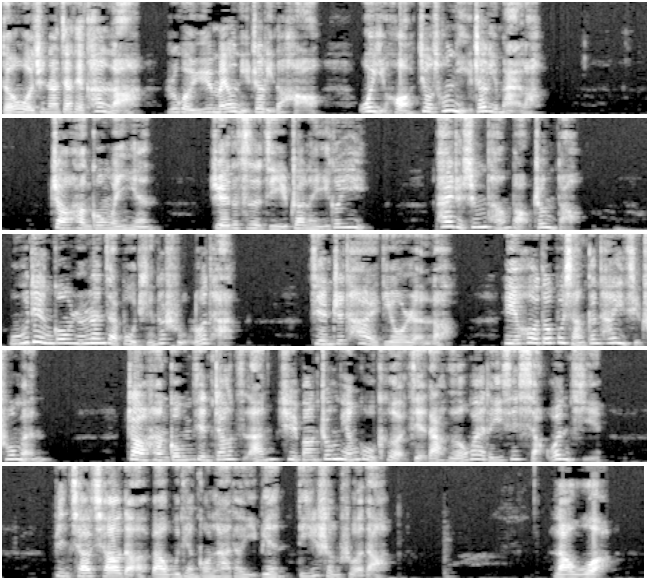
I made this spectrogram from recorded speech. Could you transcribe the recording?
等我去那家店看了，如果鱼没有你这里的好，我以后就从你这里买了。赵汉公闻言，觉得自己赚了一个亿，拍着胸膛保证道：“吴电工仍然在不停的数落他，简直太丢人了，以后都不想跟他一起出门。”赵汉公见张子安去帮中年顾客解答额外的一些小问题。便悄悄地把吴天公拉到一边，低声说道：“老吴，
